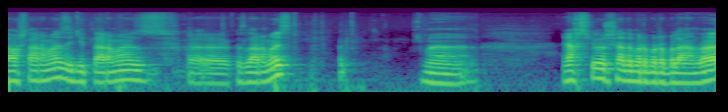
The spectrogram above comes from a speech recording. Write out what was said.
yoshlarimiz yigitlarimiz qizlarimiz yaxshi ko'rishadi bir biri bilan va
